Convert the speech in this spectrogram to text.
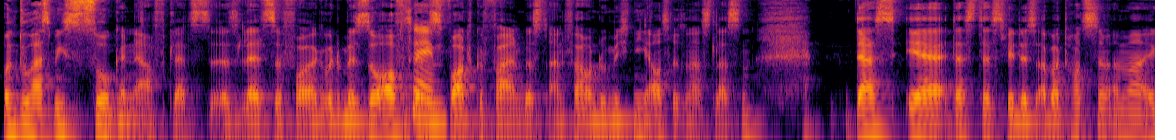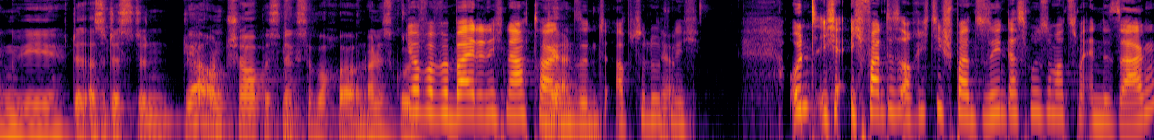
und du hast mich so genervt letzte, äh, letzte Folge, weil du mir so oft Same. ins Wort gefallen bist einfach und du mich nie ausreden hast lassen, dass er, dass, dass wir das aber trotzdem immer irgendwie, also das dann, ja und ciao, bis nächste Woche und alles gut. Ja, weil wir beide nicht nachtragen ja. sind, absolut ja. nicht. Und ich, ich fand es auch richtig spannend zu sehen, das muss ich mal zum Ende sagen.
